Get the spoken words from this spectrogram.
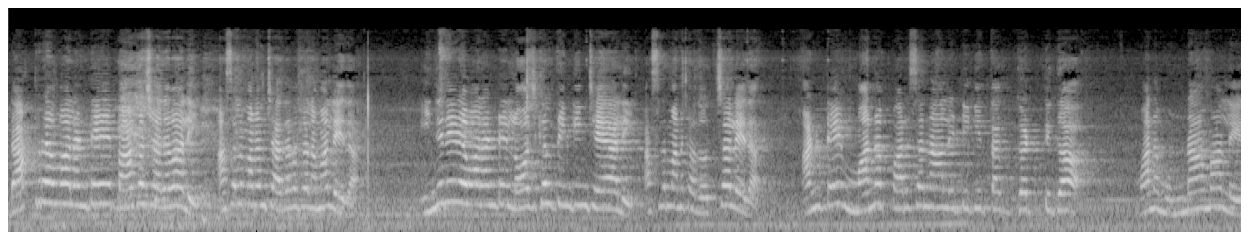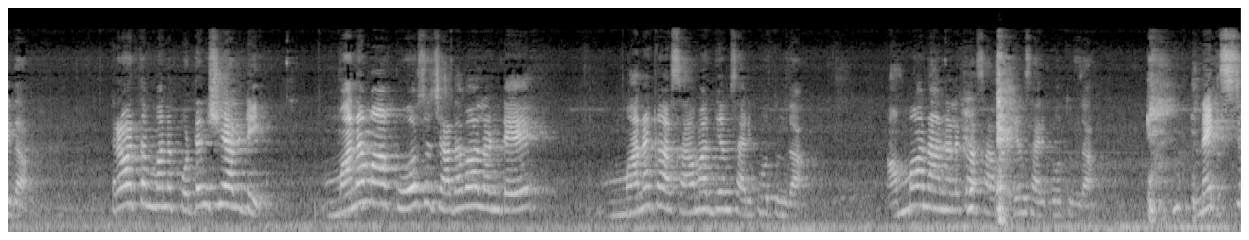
డాక్టర్ అవ్వాలంటే బాగా చదవాలి. అసలు మనం చదవగలమా లేదా? ఇంజనీర్ అవ్వాలంటే లాజికల్ థింకింగ్ చేయాలి. అసలు మనకు అది వచ్చా లేదా? అంటే మన పర్సనాలిటీకి తగ్గట్టుగా మనం ఉన్నామా లేదా? తర్వాత మన పొటెన్షియాలిటీ. మనం ఆ కోర్సు చదవాలంటే మనకు ఆ సామర్థ్యం సరిపోతుందా? అమ్మా నాన్నలకు ఆ సామర్థ్యం సరిపోతుందా? Next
